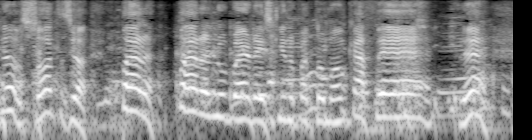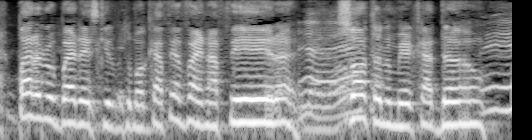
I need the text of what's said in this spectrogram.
Não, solta assim, ó. Para, para no bar da esquina para tomar um café, né? Para no bar da esquina para tomar um café, vai na feira, solta no mercadão. Isso.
